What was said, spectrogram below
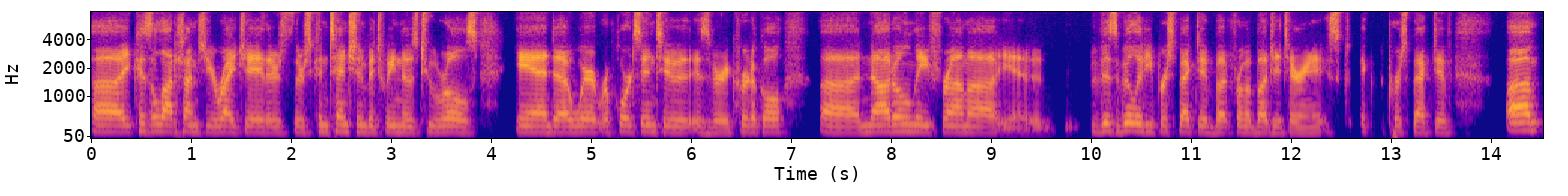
because uh, a lot of times you're right, Jaye. There's there's contention between those two roles, and uh, where it reports into is very critical, uh, not only from a you know, visibility perspective, but from a budgetary perspective. Um,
